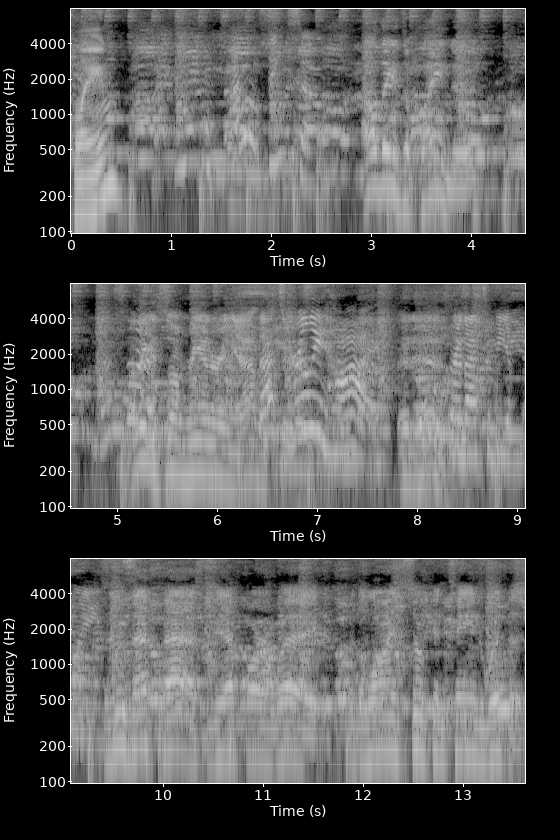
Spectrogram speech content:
plane? I don't think so. I don't think it's a plane, dude. That's I think it's some re-entering atmosphere. That's really high It is. for that to be a plane. To move that fast, to be that far away, but the line's so contained with it.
